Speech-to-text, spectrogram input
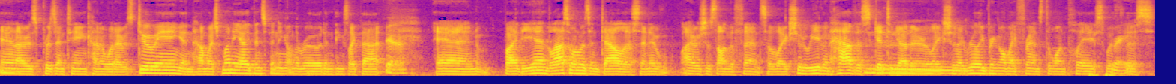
and I was presenting kind of what I was doing and how much money I had been spending on the road and things like that. Yeah. And by the end, the last one was in Dallas, and it, I was just on the fence of like, should we even have this get together? Like, should I really bring all my friends to one place with Right. this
